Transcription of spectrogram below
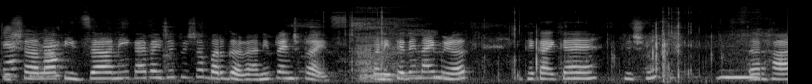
क्रिशाला पिझ्झा आणि काय पाहिजे क्रिशा बर्गर आणि फ्रेंच फ्राईज पण इथे ते नाही मिळत इथे काय काय आहे क्रिशू तर हा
